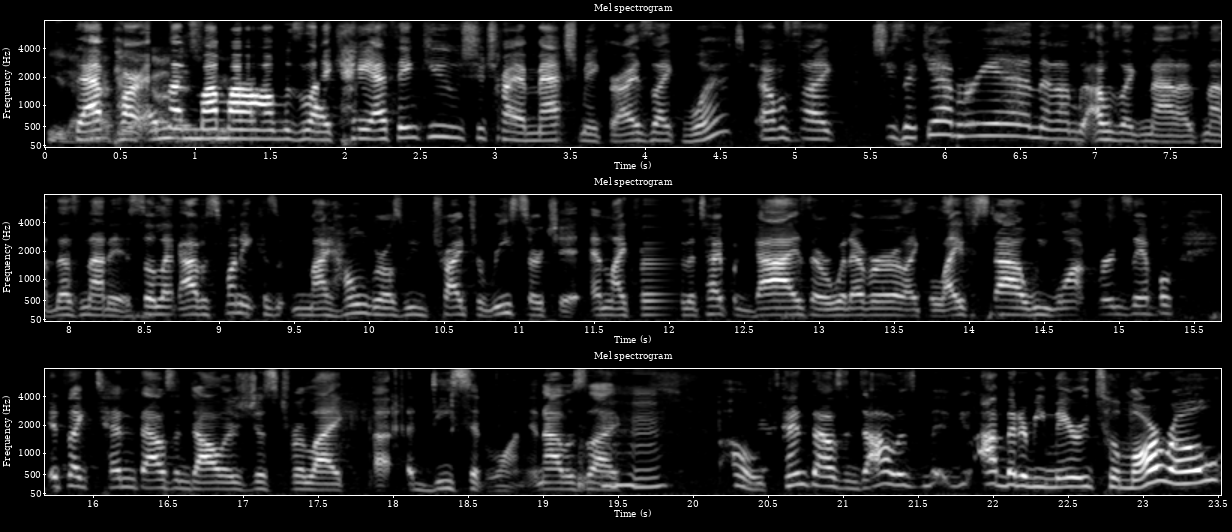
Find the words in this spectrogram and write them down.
You know, That part, and then my weird. mom was like, "Hey, I think you should try a matchmaker." I was like, "What?" I was like, "She's like, yeah, Maria," and then I'm, I was like, "Nah, that's not that's not it." So like, I was funny because my homegirls, we tried to research it, and like for the type of guys or whatever like lifestyle we want, for example, it's like ten thousand dollars just for like a, a decent one, and I was like, Mhm. "Oh, ten thousand dollars? I better be married tomorrow."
